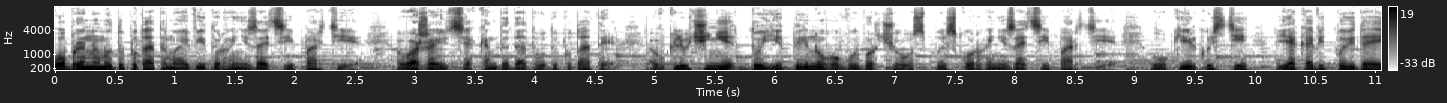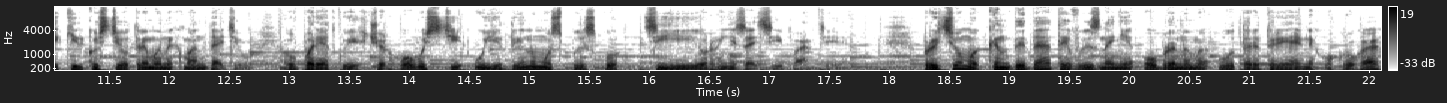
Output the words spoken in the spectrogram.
Обраними депутатами від організації партії вважаються кандидати у депутати, включені до єдиного виборчого списку організації партії у кількості, яка відповідає кількості отриманих мандатів у порядку їх черговості у єдиному списку цієї організації партії. При цьому кандидати, визнані обраними у територіальних округах,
